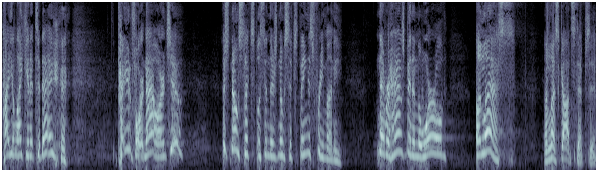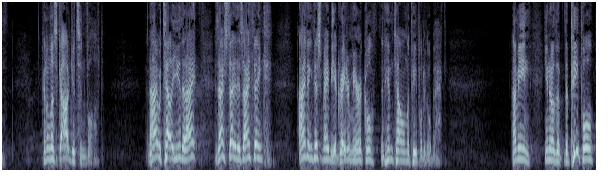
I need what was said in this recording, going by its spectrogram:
How you liking it today? Paying for it now, aren't you? There's no such, listen, there's no such thing as free money. Never has been in the world unless, unless God steps in and unless God gets involved. And I would tell you that I, as I study this, I think, I think this may be a greater miracle than him telling the people to go back. I mean, you know, the, the people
